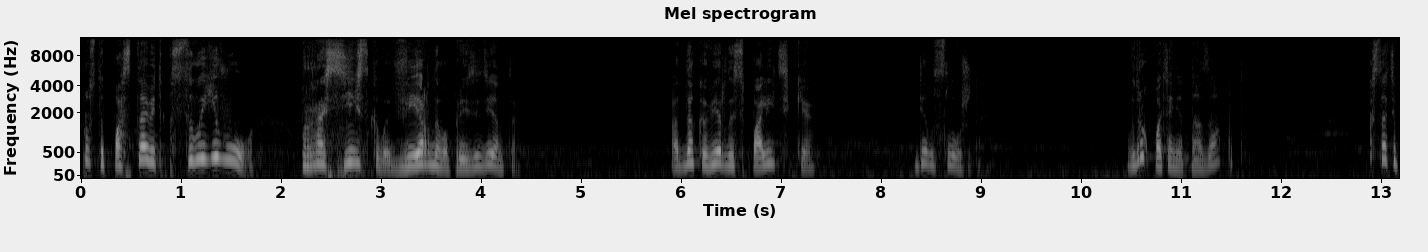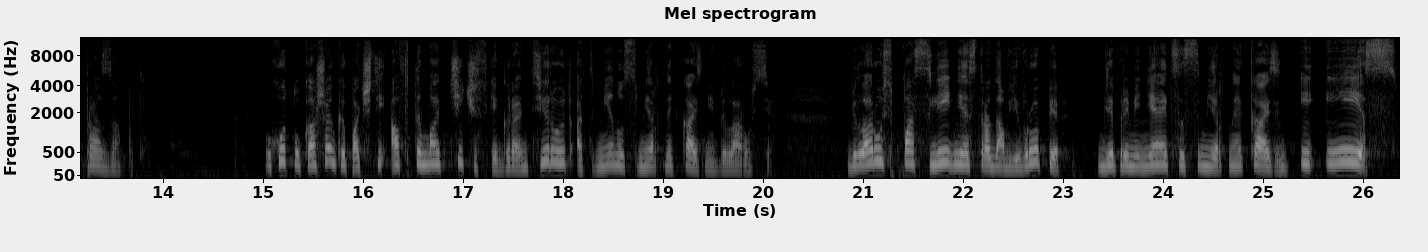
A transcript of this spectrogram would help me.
просто поставить своего, пророссийского, верного президента. Однако верность политике – дело сложное. Вдруг потянет на Запад? Кстати, про Запад. Уход Лукашенко почти автоматически гарантирует отмену смертной казни в Беларуси. Беларусь – последняя страна в Европе, где применяется смертная казнь. И ИС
